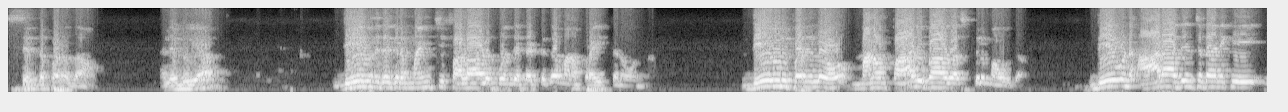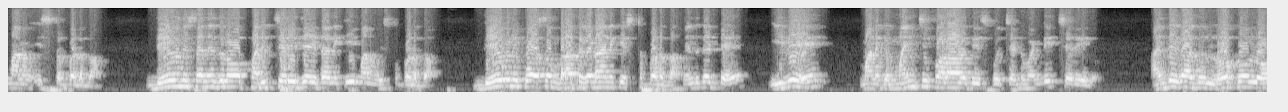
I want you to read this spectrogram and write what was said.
సిద్ధపడదాం. అలెలుయా దేవుని దగ్గర మంచి ఫలాలు పొందేటట్టుగా మనం ప్రయత్నం ఉన్నాం. దేవుని పనిలో మనం పాలి భాగస్తులం అవుదాం. దేవుని ఆరాధించడానికి మనం ఇష్టపడదాం. దేవుని సన్నిధిలో పరిచర్య చేయడానికి మనం ఇష్టపడదాం. దేవుని కోసం బ్రతకడానికి ఇష్టపడదాం. ఎందుకంటే ఇవే మనకి మంచి ఫలాలు తీసుకొచ్చేటువంటి చర్యలు. అంతేకాదు లోకంలో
